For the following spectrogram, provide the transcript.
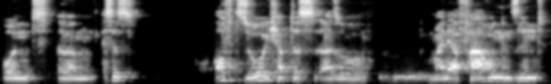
Und ähm, es ist oft so, ich habe das, also meine Erfahrungen sind,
